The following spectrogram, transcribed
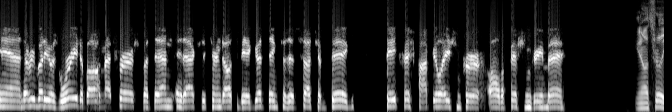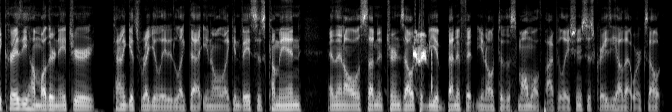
And everybody was worried about them at first, but then it actually turned out to be a good thing because it's such a big bait fish population for all the fish in Green Bay. You know, it's really crazy how Mother Nature kind of gets regulated like that. You know, like invasives come in, and then all of a sudden it turns out to be a benefit, you know, to the smallmouth population. It's just crazy how that works out.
